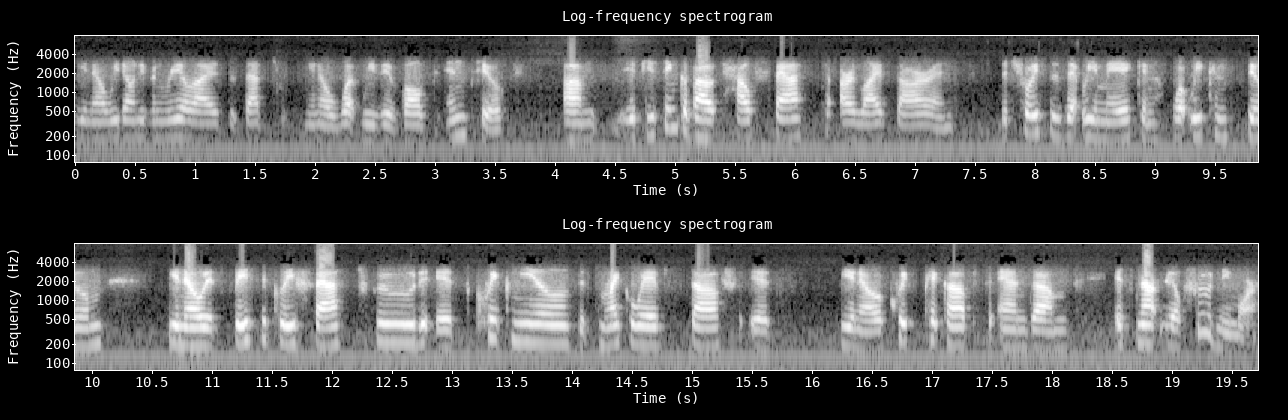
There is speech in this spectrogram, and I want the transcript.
you know we don't even realize that that's you know what we've evolved into. Um, if you think about how fast our lives are and the choices that we make and what we consume, you know, it's basically fast food, it's quick meals, it's microwave stuff, it's you know quick pickups, and um, it's not real food anymore.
